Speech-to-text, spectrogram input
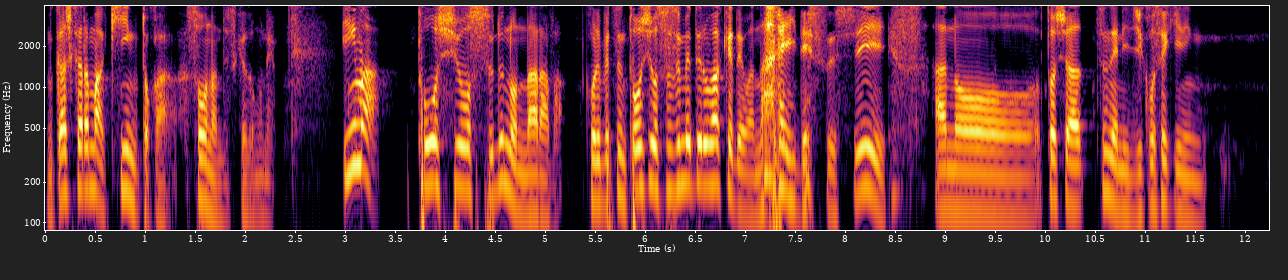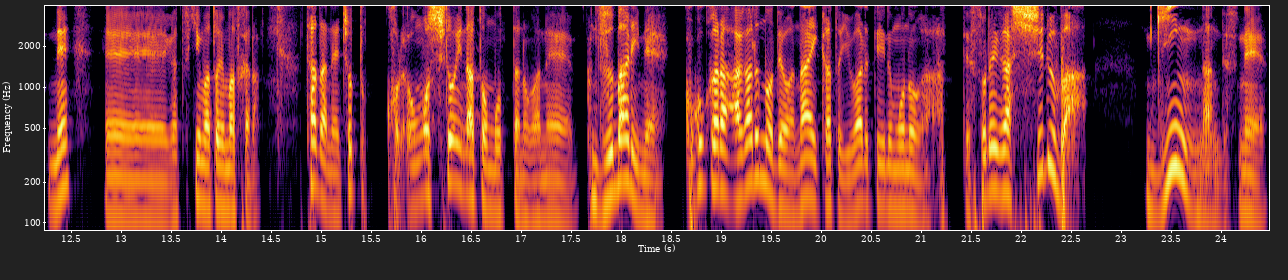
昔からまあ金とかそうなんですけどもね、今、投資をするのならば、これ別に投資を進めてるわけではないですし、あのー投資は常に自己責任ね、えーが付きまといますから。ただね、ちょっとこれ面白いなと思ったのがね、ズバリね、ここから上がるのではないかと言われているものがあって、それがシルバー、銀なんですね。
